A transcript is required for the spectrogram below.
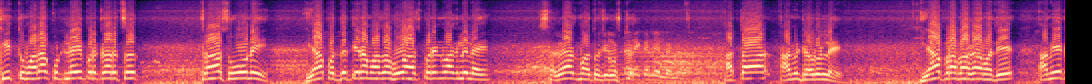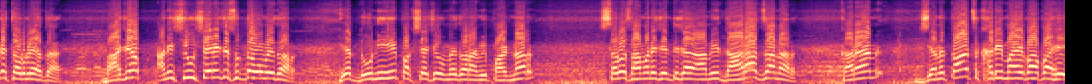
की तुम्हाला कुठल्याही प्रकारचं त्रास होऊ नये. या पद्धतीनं माझा भाऊ आजपर्यंत वागलेला आहे. सगळ्यात महत्त्वाची गोष्ट? आता आम्ही ठरवलं आहे. या प्रभागामध्ये आम्ही एकच ठरवलं आहे आता. भाजप आणि शिवसेनेचे सुद्धा उमेदवार. या दोन्हीही पक्षाचे उमेदवार आम्ही पाडणार. सर्वसामान्य जनतेच्या आम्ही दारात जाणार. कारण जनताच खरी मायबाप आहे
